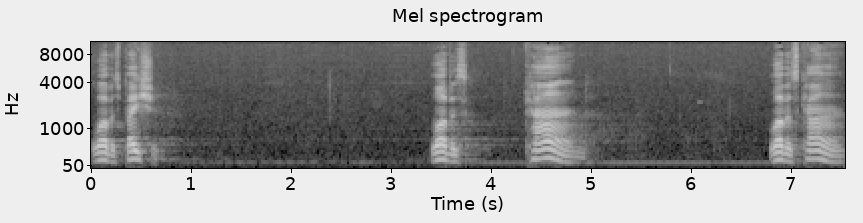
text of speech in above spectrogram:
Love is patient. Love is kind. Love is kind.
